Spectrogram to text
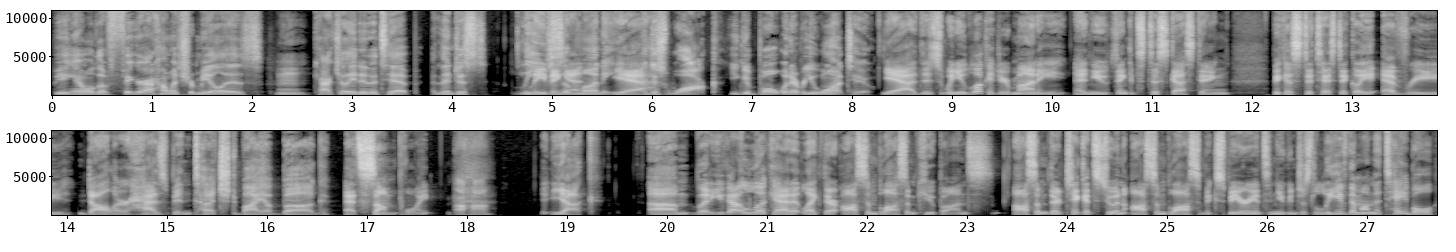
being able to figure out how much your meal is, calculate in a tip, and then just leave Leaving some it. money, Yeah. and just walk. You can bolt whatever you want to. Yeah, just when you look at your money and you think it's disgusting because statistically every dollar has been touched by a bug at some point. Uh huh. Yuck. Um, but you got to look at it like they're awesome blossom coupons. Awesome, they're tickets to an awesome blossom experience, and you can just leave them on the table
